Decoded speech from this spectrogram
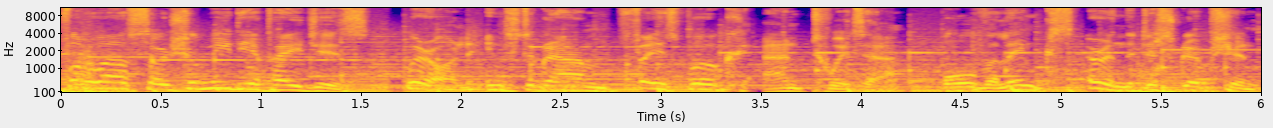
Follow our social media pages. We're on Instagram, Facebook, and Twitter. All the links are in the description.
